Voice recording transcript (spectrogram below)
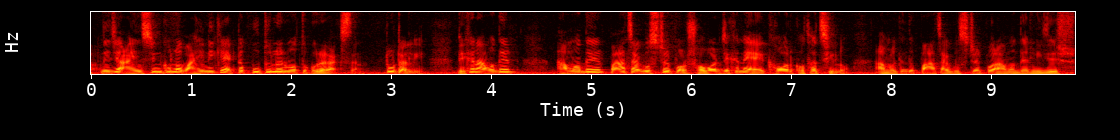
আপনি যে আইন শৃঙ্খলা বাহিনীকে একটা পুতুলের মতো করে রাখছেন, টোটালি। দেখেন, আমাদের আমাদের পাঁচ আগস্টের পর সবার যেখানে এক হওয়ার কথা ছিল, আমরা কিন্তু পাঁচ আগস্টের পর আমাদের নিজস্ব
